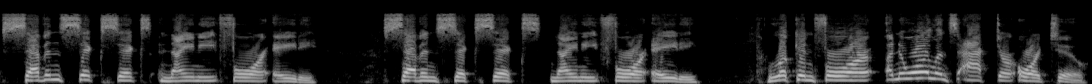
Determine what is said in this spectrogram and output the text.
766 9480. 766 9480. Looking for a New Orleans actor or two.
